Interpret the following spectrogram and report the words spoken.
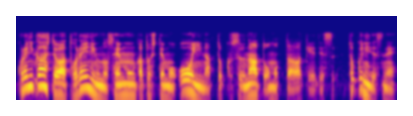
これに関してはトレーニングの専門家としても大いに納得するなと思ったわけです。特にですね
